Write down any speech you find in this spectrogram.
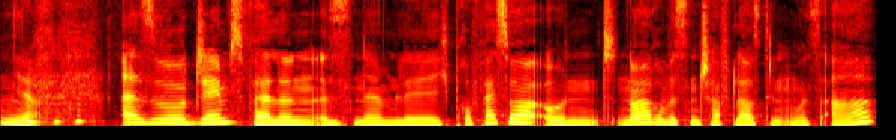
Ja, also James Fallon ist nämlich Professor und Neurowissenschaftler aus den USA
